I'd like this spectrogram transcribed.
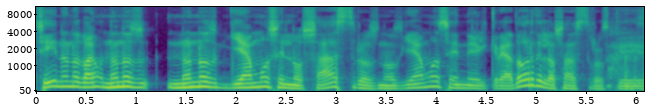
Sí, no nos, no, nos, no nos guiamos en los astros, nos guiamos en el creador de los astros, que,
